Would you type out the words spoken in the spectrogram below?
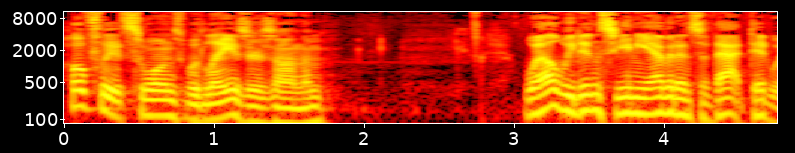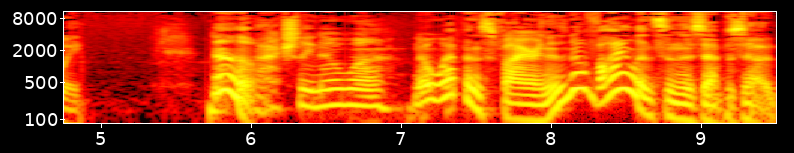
hopefully it's the ones with lasers on them. Well, we didn't see any evidence of that, did we? No, actually, no, uh, no weapons firing. There's no violence in this episode.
